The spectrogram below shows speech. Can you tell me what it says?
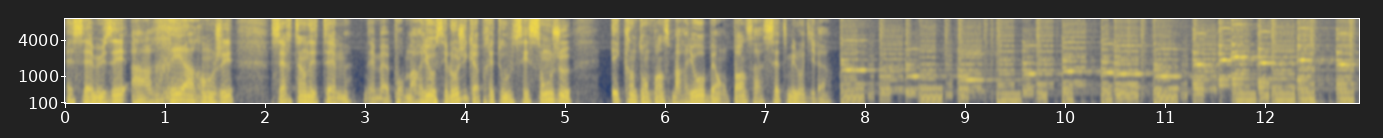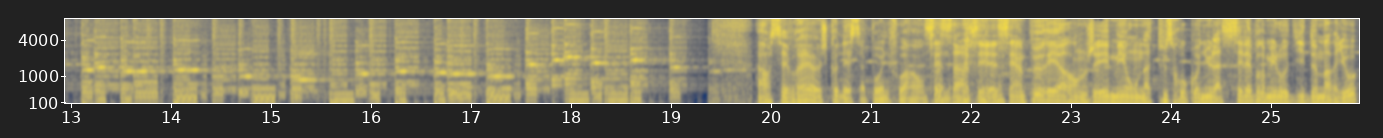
elle s'est amusée à réarranger certains des thèmes. Et ben pour Mario, c'est logique après tout, c'est son jeu. Et quand on pense Mario, ben on pense à cette mélodie Alors, c'est vrai, euh, je connais ça pour une fois, hein, C'est Antoine. ça, c'est c'est un peu réarrangé, mais on a tous reconnu la célèbre mélodie de Mario.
